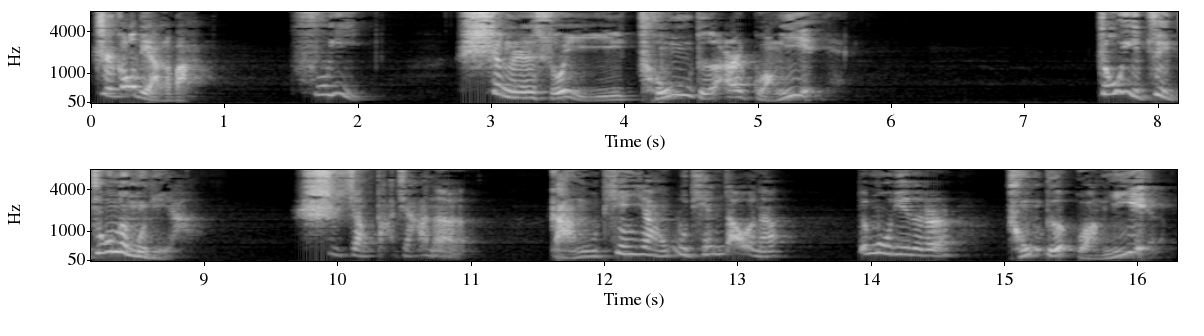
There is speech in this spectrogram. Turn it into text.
制高点了吧？夫易，圣人所以崇德而广业也。周易最终的目的呀，是向大家呢感悟天象、悟天道呢。”的目的在这儿，崇德广业。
